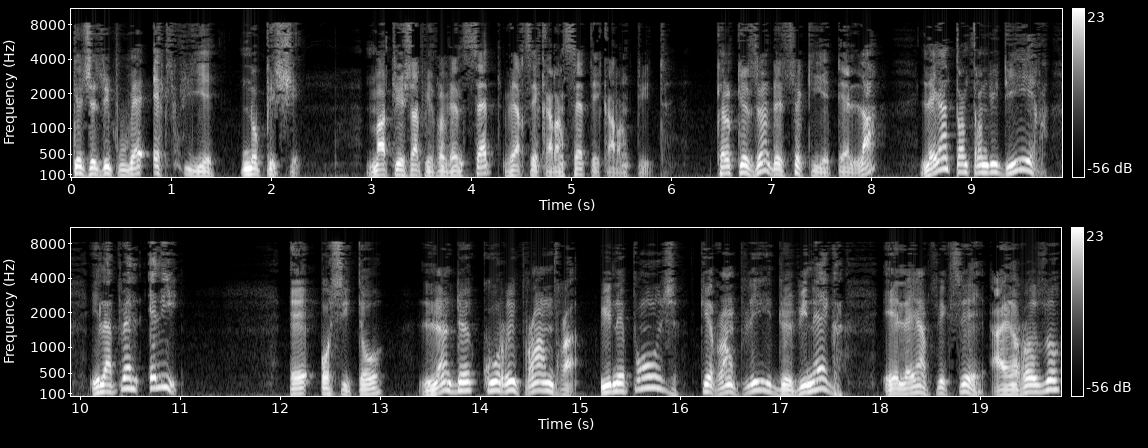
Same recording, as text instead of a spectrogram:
que Jésus pouvait expier nos péchés. Matthieu chapitre 27, versets 47 et 48. Quelques-uns de ceux qui étaient là, l'ayant entendu dire, il appelle Élie. Et aussitôt, l'un d'eux courut prendre une éponge qui remplit de vinaigre, et l'ayant fixé à un roseau,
